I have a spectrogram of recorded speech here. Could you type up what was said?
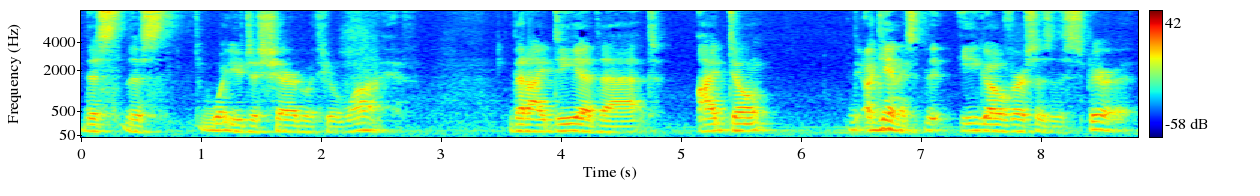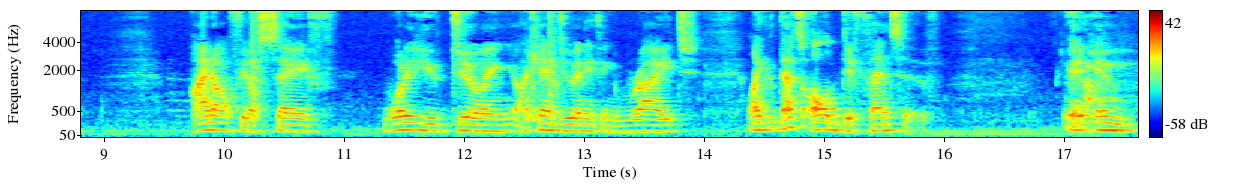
this this what you just shared with your wife, that idea that I don't again it's the ego versus the spirit. I don't feel safe. What are you doing? I can't do anything right. Like that's all defensive. And, and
